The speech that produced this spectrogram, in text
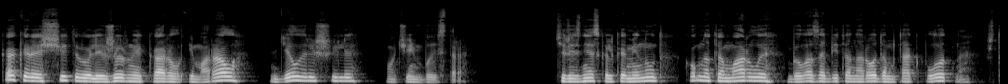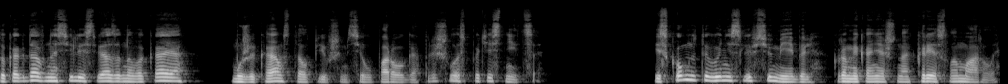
Как и рассчитывали жирный Карл и Морал, дело решили очень быстро. Через несколько минут комната Марлы была забита народом так плотно, что когда вносили связанного Кая, мужикам, столпившимся у порога, пришлось потесниться. Из комнаты вынесли всю мебель, кроме, конечно, кресла Марлы.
